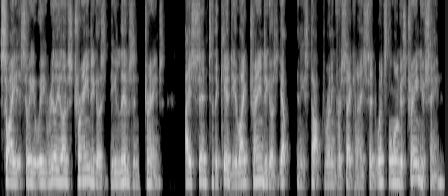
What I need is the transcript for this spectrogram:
So I so he, he really loves trains. He goes, he lives in trains. I said to the kid, you like trains? He goes, Yep. And he stopped running for a second. I said, What's the longest train you've seen? And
